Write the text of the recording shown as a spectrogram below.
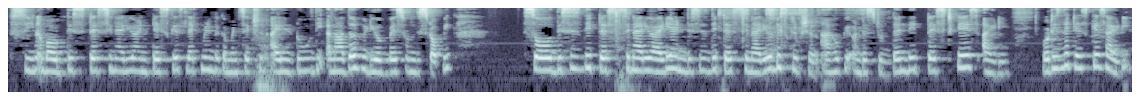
scene about this test scenario and test case let me in the comment section. I'll do the another video based on this topic. So this is the test scenario id and this is the test scenario description. I hope you understood. Then the test case id what is the test case id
